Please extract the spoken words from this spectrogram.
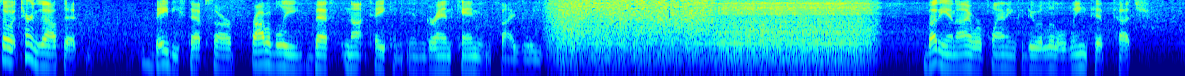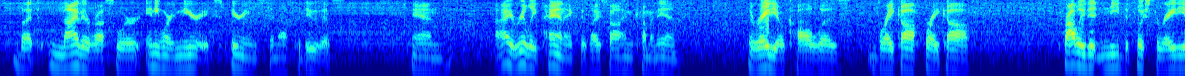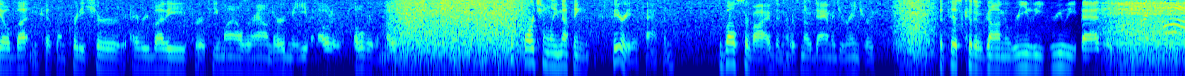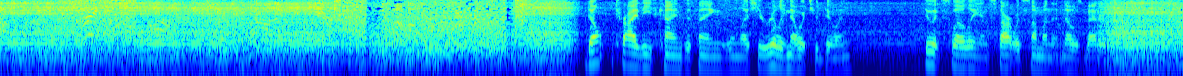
So it turns out that baby steps are probably best not taken in Grand Canyon size leaps. Buddy and I were planning to do a little wingtip touch, but neither of us were anywhere near experienced enough to do this. And I really panicked as I saw him coming in. The radio call was break off, break off. Probably didn't need to push the radio button because I'm pretty sure everybody for a few miles around heard me even over, over the motor. Fortunately, nothing serious happened. We both survived and there was no damage or injury. But this could have gone really, really badly. Don't try these kinds of things unless you really know what you're doing. Do it slowly and start with someone that knows better.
